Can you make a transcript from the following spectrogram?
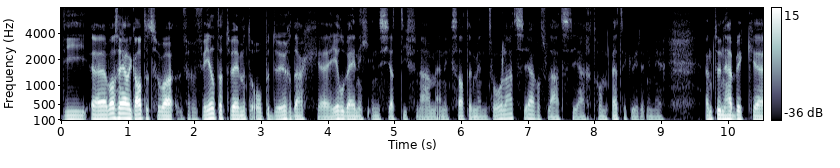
die uh, was eigenlijk altijd zo wat verveeld dat wij met de Open Deurdag uh, heel weinig initiatief namen. En ik zat in mijn voorlaatste jaar of laatste jaar trompet, ik weet het niet meer. En toen heb ik uh,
